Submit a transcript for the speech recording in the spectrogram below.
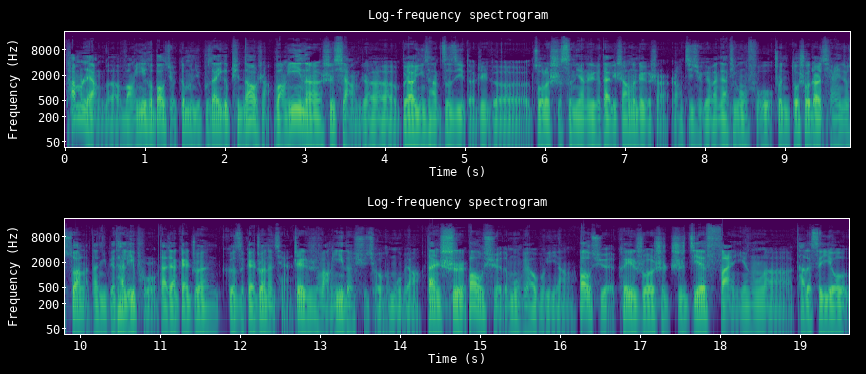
他们两个网易和暴雪根本就不在一个频道上。网易呢是想着不要影响自己的这个做了十四年的这个代理商的这个事儿，然后继续给玩家提供服务。说你多收点钱也就算了，但你别太离谱，大家该赚各自该赚的钱，这个是网易的需求和目标。但是暴雪的目标不一样，暴雪可以说是直接反反映了他的 CEO。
